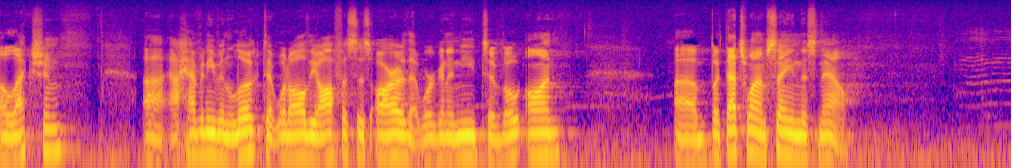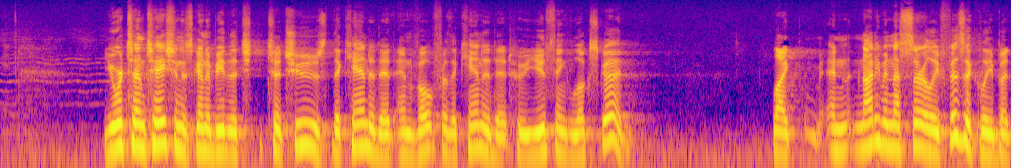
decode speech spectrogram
election. Uh, I haven't even looked at what all the offices are that we're going to need to vote on. Um, but that's why I'm saying this now. Your temptation is going to be to, ch- to choose the candidate and vote for the candidate who you think looks good. Like, and not even necessarily physically, but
